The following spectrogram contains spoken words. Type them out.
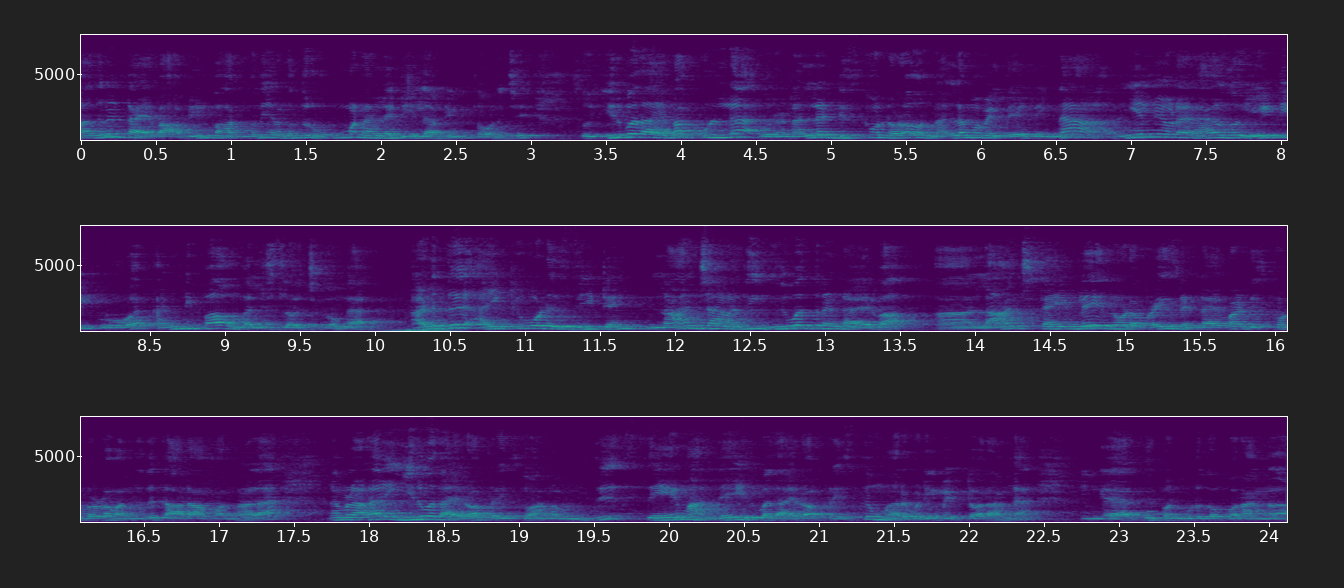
பதினெட்டாயிரம் அப்படின்னு பார்க்கும்போது எனக்கு வந்து ரொம்ப நல்ல டீல் அப்படின்னு தோணுச்சு. ஸோ இருபதாயிரரூபாக்குள்ள ஒரு நல்ல டிஸ்கவுண்டோட ஒரு நல்ல மொபைல் தேடுறீங்கன்னா ரியல்மியோட நேசோ எயிட்டி ப்ரோவை கண்டிப்பாக உங்கள் லிஸ்ட்டில் வச்சுக்கோங்க. அடுத்து ஐக்யூவோட ஜி டென் லான்ச் ஆனது இருபத்தி ரெண்டாயிரரூபா லான்ச் டைம்ல இதனோட ப்ரைஸ் ரெண்டாயிரரூபா டிஸ்கவுண்டோட வந்தது கார் ஆஃபர்னால நம்மளால இருபதாயிரரூபா ப்ரைஸ்க்கு வாங்க முடியுது சேம் அதே இருபதாயிரம் ரூபாய் ப்ரைஸ்க்கு மறுபடியும் எட்டு வராங்க. நீங்கள் கூப்பன் கொடுக்க போகிறாங்களா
